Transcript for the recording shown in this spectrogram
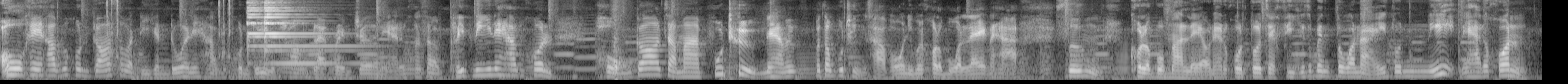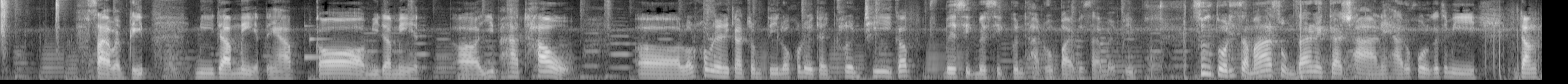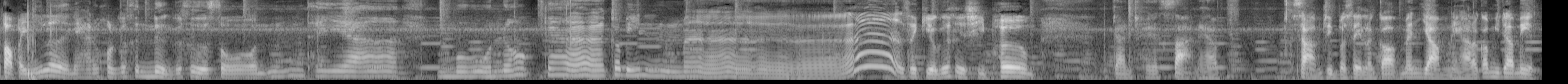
โอเคครับทุกคนก็สวัสดีกันด้วยนะครับทุกคนที่อยู่กับช่อง Black Ranger นะฮะทุกคนสำหรับคลิปนี้นะครับทุกคนผมก็จะมาพูดถึงนะฮะไม่ไม่ต้องพูดถึงค่ะเพราะวันนี้เป็นคอลลาโบนแรกนะฮะซึ่งคอลลาโบมาแล้วนะฮะทุกคนตัวแจกฟรีก็จะเป็นตัวไหนตัวนี้นะฮะทุกคนสายแบบคลิปมีดาเมจนะครับก็มีดาเมจเอ่อ25 เท่าเอ่อ ลดความเร็วในการโจมตีลดความเร็วในการเคลื่อนที่ก็เบสิกเบสิกพื้นฐานทั่วไปเป็นสายแบบคลิปซึ่งตัวที่สามารถสุ่มได้ในกาชานะฮะทุกคนก็จะมีดังต่อไปนี้เลยนะฮะทุกคนก็คือหนึ่งก็คือโซนทยาหมูนกกาก็บินมาสกิลก็คือชีเพิ่มการใช้ทักษะนะครับ 30%แล้วก็แม่นยำนะฮะแล้วก็มีดาเมจ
